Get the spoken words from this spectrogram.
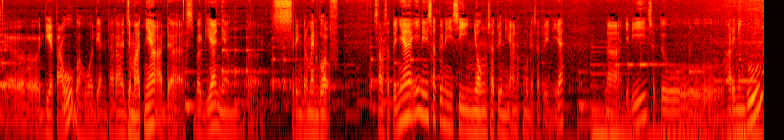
Uh, dia tahu bahwa di antara jemaatnya ada sebagian yang uh, sering bermain golf. Salah satunya ini satu nih si Nyong satu ini anak muda satu ini ya Nah, jadi suatu hari Minggu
